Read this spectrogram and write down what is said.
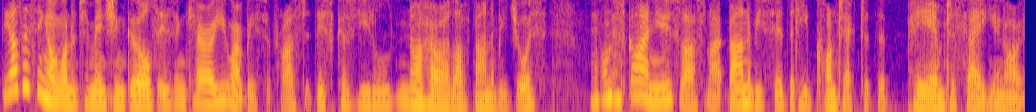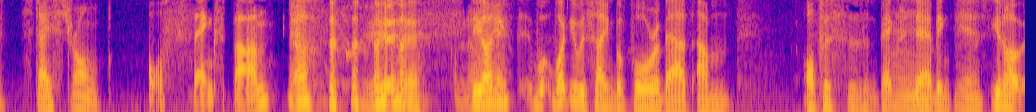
The other thing I wanted to mention, girls, is and Caro, you won't be surprised at this because you know how I love Barnaby Joyce. Mm-hmm. On Sky News last night, Barnaby said that he'd contacted the PM to say, you know, stay strong. Oh, thanks, Barn. Oh, yeah. The only wh- what you were saying before about um, officers and backstabbing. Mm, yes. you know,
